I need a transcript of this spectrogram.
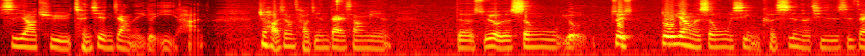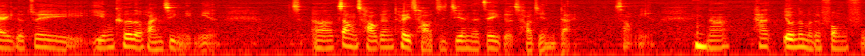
是要去呈现这样的一个意涵，就好像草间带上面的所有的生物有最多样的生物性，可是呢，其实是在一个最严苛的环境里面，呃，涨潮跟退潮之间的这个潮间带上面，那它又那么的丰富。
